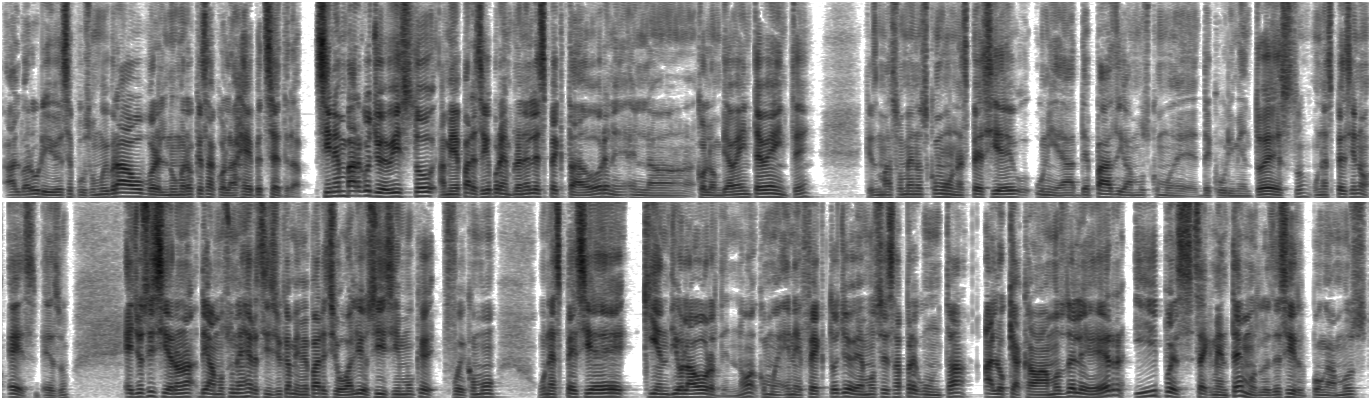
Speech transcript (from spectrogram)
Álvaro Uribe se puso muy bravo por el número que sacó la JEP, etcétera. Sin embargo, yo he visto, a mí me parece que por ejemplo en El Espectador, en, en la Colombia 2020, que es más o menos como una especie de unidad de paz, digamos, como de, cubrimiento de esto. Una especie no, es eso. Ellos hicieron, digamos, un ejercicio que a mí me pareció valiosísimo, que fue como una especie de quién dio la orden, ¿no? Como en efecto llevemos esa pregunta a lo que acabamos de leer y pues segmentémoslo, es decir, pongamos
